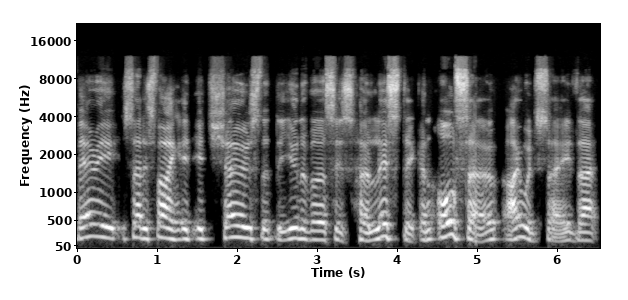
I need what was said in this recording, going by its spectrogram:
very satisfying. It, it shows that the universe is holistic. And also, I would say that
